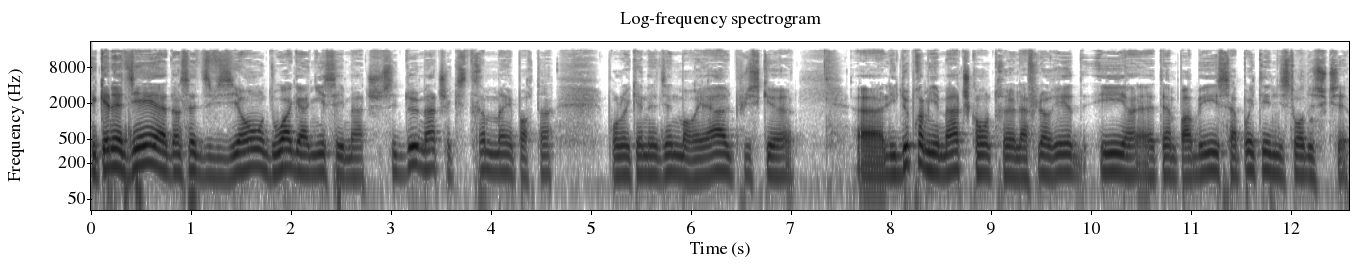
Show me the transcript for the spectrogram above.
Le Canadien, dans cette division, doit gagner ses matchs. C'est deux matchs extrêmement importants pour le Canadien de Montréal, puisque euh, les deux premiers matchs contre la Floride et euh, Tampa Bay, ça n'a pas été une histoire de succès.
